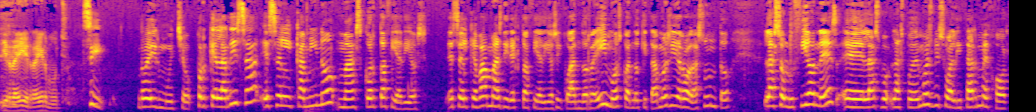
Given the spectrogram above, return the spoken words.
Y reír, reír mucho. sí, reír mucho. Porque la risa es el camino más corto hacia Dios. Es el que va más directo hacia Dios. Y cuando reímos, cuando quitamos hierro al asunto, las soluciones eh, las, las podemos visualizar mejor.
